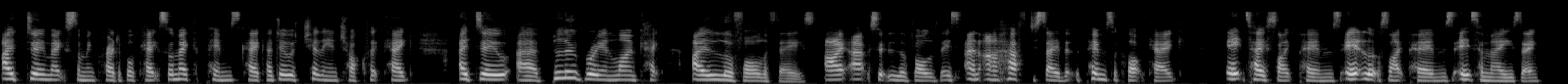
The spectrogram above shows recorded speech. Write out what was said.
I do make some incredible cakes. I make a Pimm's cake. I do a chili and chocolate cake. I do a blueberry and lime cake. I love all of these. I absolutely love all of these. And I have to say that the Pimm's o'clock cake, it tastes like Pimm's. It looks like Pimm's. It's amazing.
